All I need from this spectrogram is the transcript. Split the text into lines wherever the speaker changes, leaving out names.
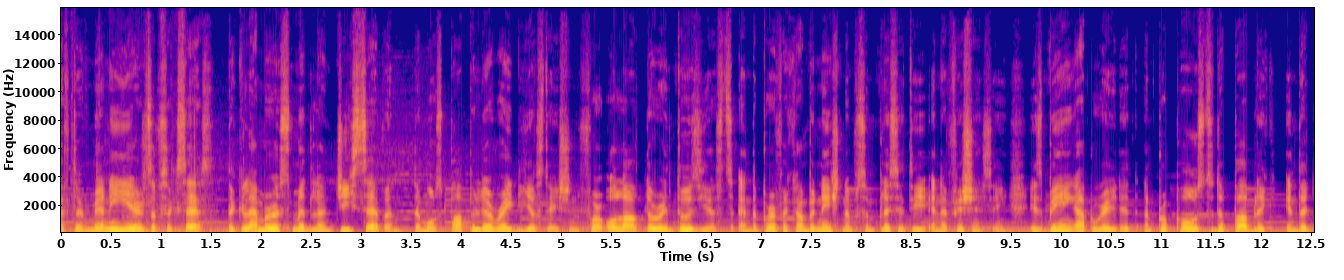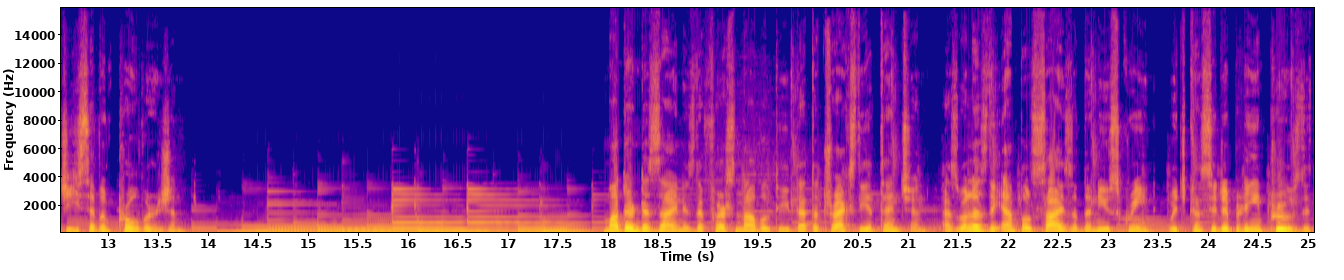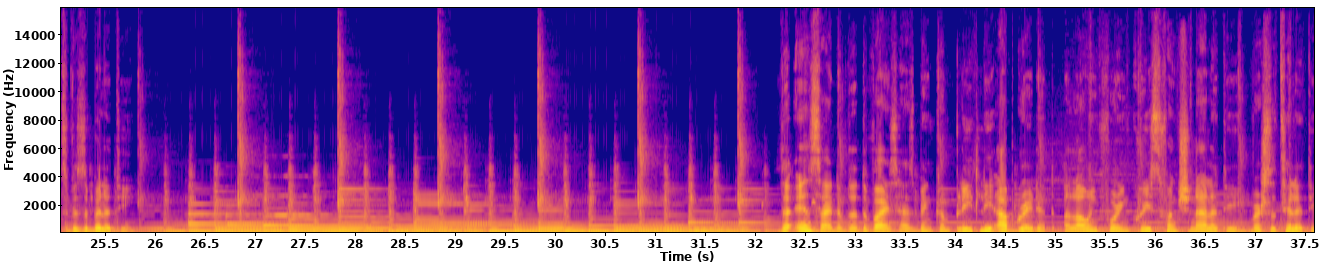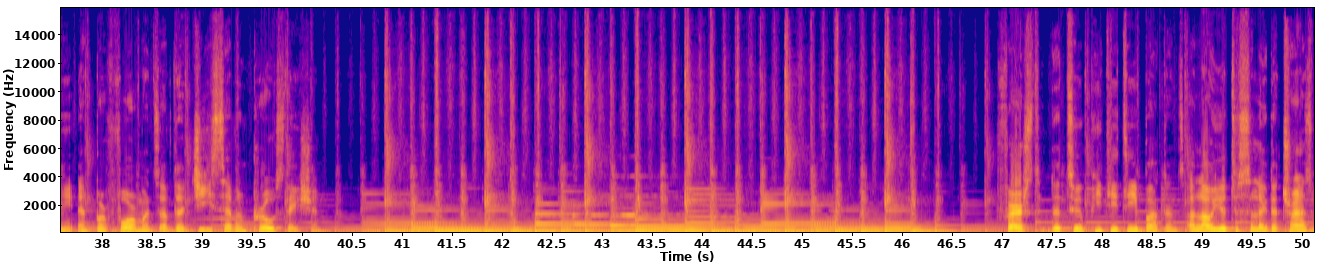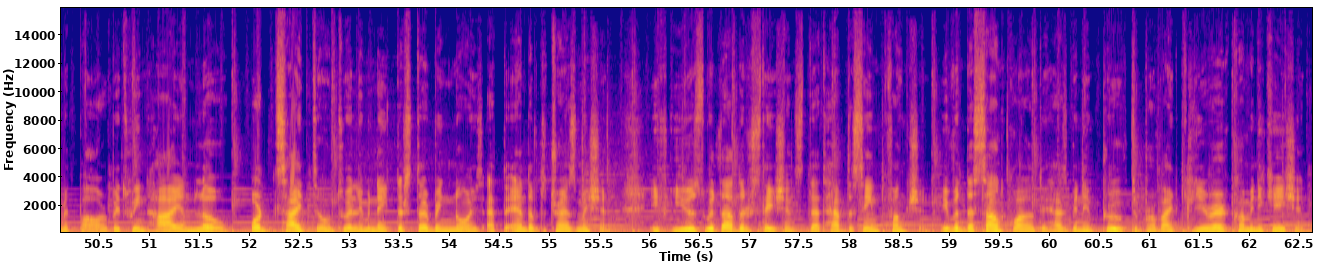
After many years of success, the glamorous Midland G7, the most popular radio station for all outdoor enthusiasts and the perfect combination of simplicity and efficiency, is being upgraded and proposed to the public in the G7 Pro version. Modern design is the first novelty that attracts the attention, as well as the ample size of the new screen, which considerably improves its visibility. The inside of the device has been completely upgraded, allowing for increased functionality, versatility, and performance of the G7 Pro station. First, the two PTT buttons allow you to select the transmit power between high and low or side tone to eliminate disturbing noise at the end of the transmission if used with other stations that have the same function. Even the sound quality has been improved to provide clearer communication.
